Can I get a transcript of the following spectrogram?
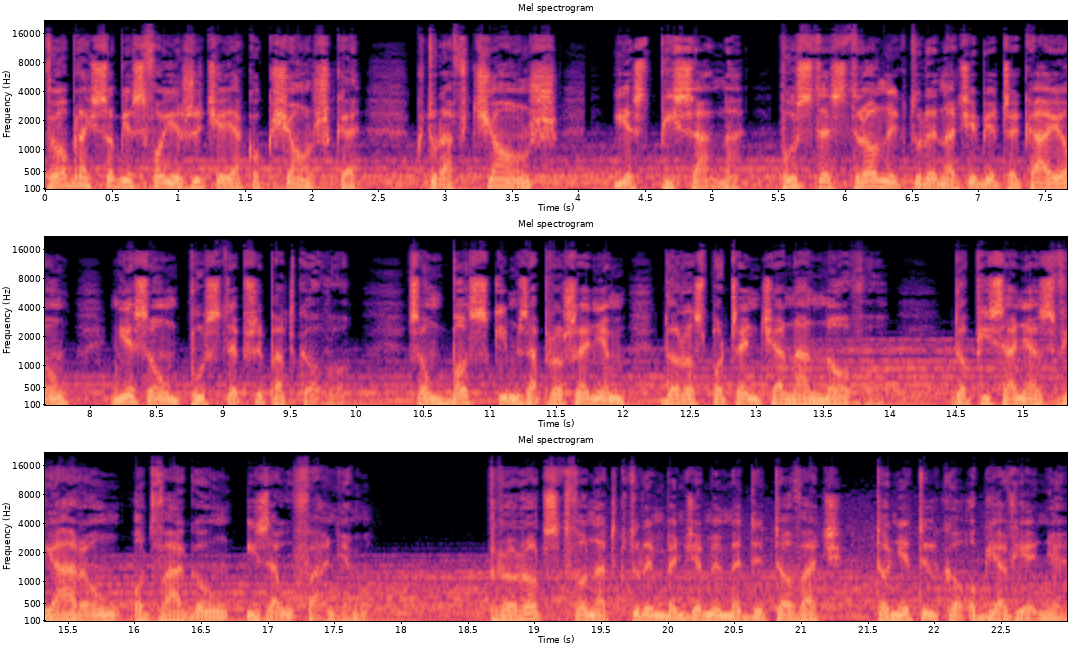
Wyobraź sobie swoje życie jako książkę, która wciąż jest pisana. Puste strony, które na ciebie czekają, nie są puste przypadkowo. Są boskim zaproszeniem do rozpoczęcia na nowo, do pisania z wiarą, odwagą i zaufaniem. Proroctwo, nad którym będziemy medytować, to nie tylko objawienie,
